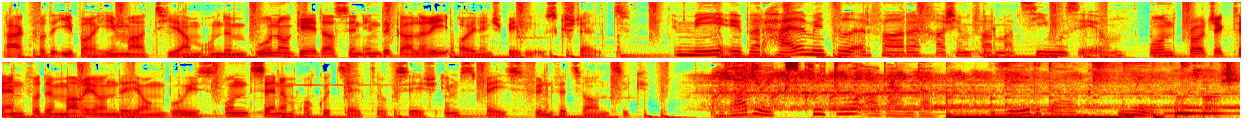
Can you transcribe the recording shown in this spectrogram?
Werk von der Ibrahima Tiam und dem Bruno Geda sind in der Galerie Eulenspiegel ausgestellt. Mehr über Heilmittel erfahren kannst du im Pharmaziemuseum. Und Project 10 von der Marion de Young Boys und Senam Okuzeto siehst im Space 25. Radio X Kulturagenda. Jeden Tag mehr. Kontrast.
